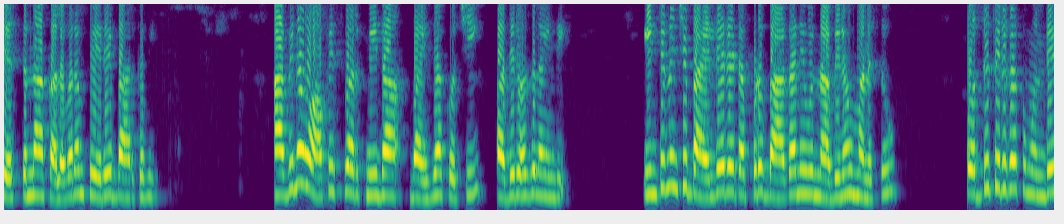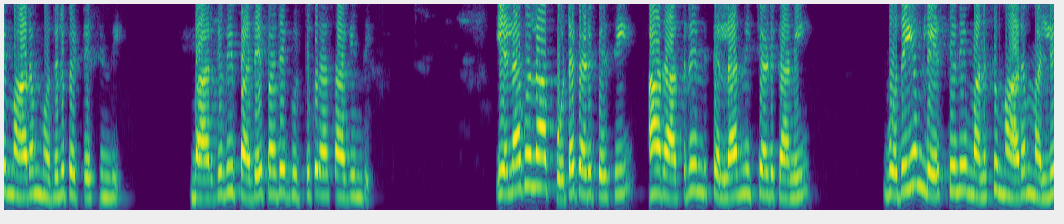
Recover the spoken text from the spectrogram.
చేస్తున్న ఆ కలవరం పేరే భార్గవి. అభినవ్ ఆఫీస్ వర్క్ మీద వైజాగ్ వచ్చి పది రోజులైంది. ఇంటి నుంచి బయలుదేరేటప్పుడు బాగానే ఉన్న అభినవ్ మనసు పొద్దు తిరగక ముందే మారం మొదలు పెట్టేసింది. భార్గవి పదే పదే గుర్తుకు రాసాగింది. ఎలాగోలా పూట గడిపేసి ఆ రాత్రిని తెల్లారినిచ్చాడు కాని ఉదయం లేస్తూనే మనసు మారం మళ్ళీ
